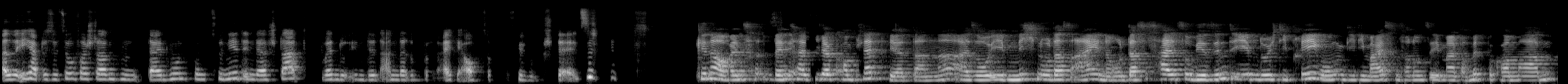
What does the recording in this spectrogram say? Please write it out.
also, ich habe das jetzt so verstanden, dein Hund funktioniert in der Stadt, wenn du ihm den anderen Bereich auch zur Verfügung stellst. Genau, wenn es halt wieder komplett wird dann, ne? Also eben nicht nur das eine. Und das ist halt so, wir sind eben durch die Prägung, die die meisten von uns eben einfach mitbekommen haben,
